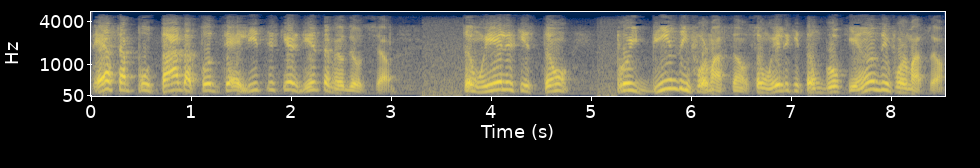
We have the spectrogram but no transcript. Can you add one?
Essa putada toda, é elite esquerdista, meu Deus do céu. São eles que estão proibindo informação, são eles que estão bloqueando informação.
